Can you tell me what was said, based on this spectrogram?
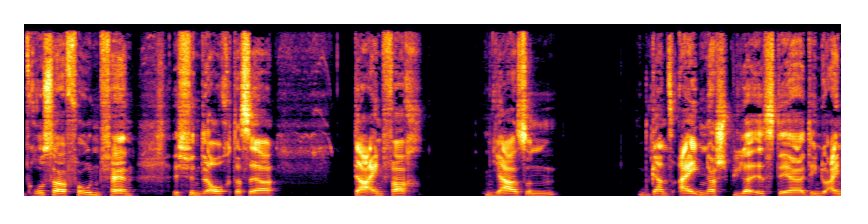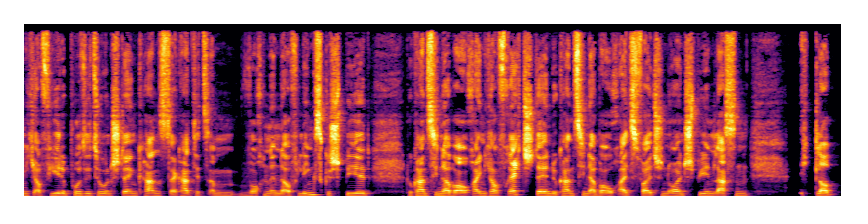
großer Foden-Fan. Ich finde auch, dass er da einfach, ja, so ein, ein ganz eigener Spieler ist, der, den du eigentlich auf jede Position stellen kannst. Er hat jetzt am Wochenende auf links gespielt. Du kannst ihn aber auch eigentlich auf rechts stellen. Du kannst ihn aber auch als falsche Neun spielen lassen. Ich glaube,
